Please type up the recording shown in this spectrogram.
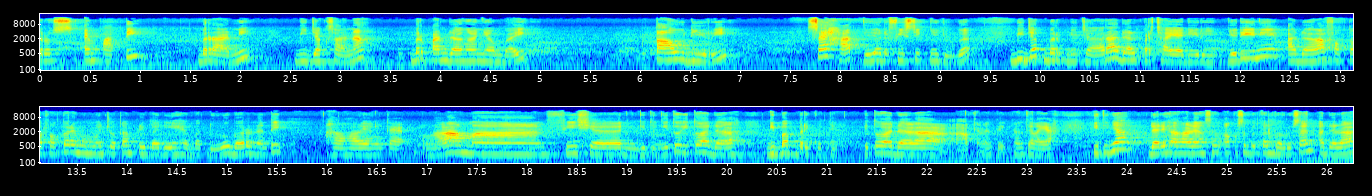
Terus empati berani bijaksana berpandangan yang baik tahu diri sehat jadi ada fisiknya juga bijak berbicara dan percaya diri. Jadi ini adalah faktor-faktor yang memunculkan pribadi yang hebat dulu baru nanti hal-hal yang kayak pengalaman, vision, gitu-gitu itu adalah di bab berikutnya. Itu adalah oke nanti nanti lah ya. Intinya dari hal-hal yang aku sebutkan barusan adalah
